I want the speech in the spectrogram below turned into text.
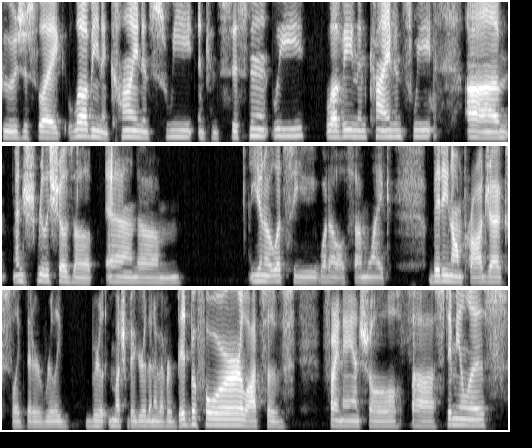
who's just like loving and kind and sweet and consistently loving and kind and sweet um and really shows up and um you know let's see what else i'm like bidding on projects like that are really really much bigger than I've ever bid before. Lots of financial uh, stimulus,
